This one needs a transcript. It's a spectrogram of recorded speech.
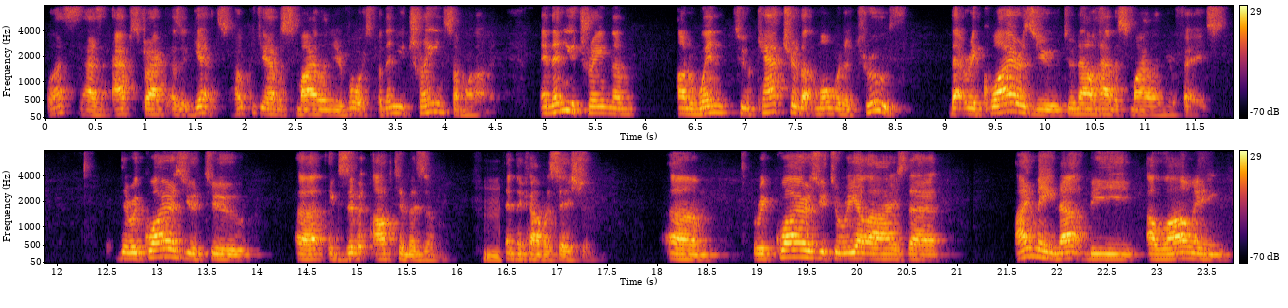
Well, that's as abstract as it gets. How could you have a smile in your voice? But then you train someone on it. And then you train them on when to capture that moment of truth that requires you to now have a smile on your face. That requires you to uh, exhibit optimism hmm. in the conversation. Um, requires you to realize that I may not be allowing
